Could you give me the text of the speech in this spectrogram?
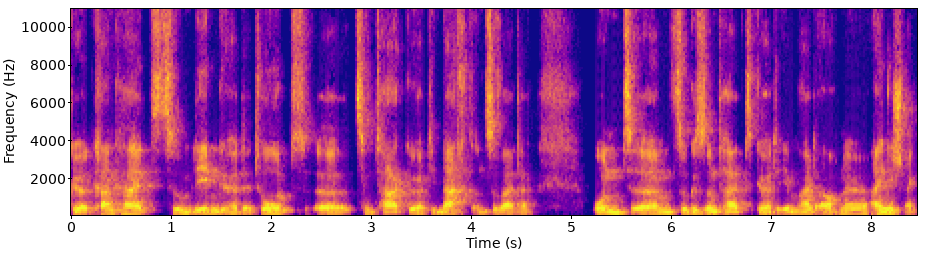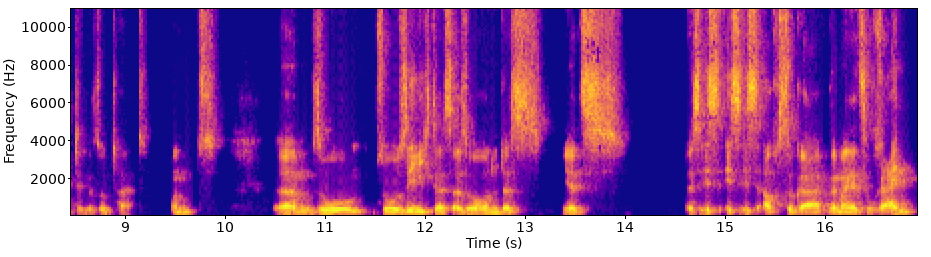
gehört Krankheit, zum Leben gehört der Tod, äh, zum Tag gehört die Nacht und so weiter. Und ähm, zur Gesundheit gehört eben halt auch eine eingeschränkte Gesundheit. Und ähm, so, so sehe ich das. Also ohne das jetzt, es ist, es ist auch sogar, wenn man jetzt so rein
